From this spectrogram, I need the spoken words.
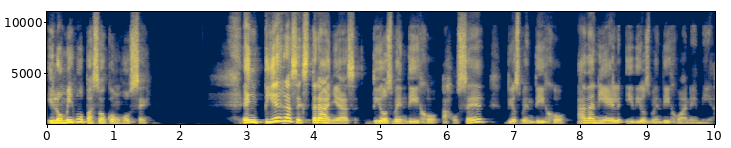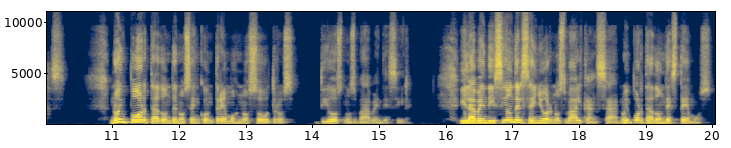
Y lo mismo pasó con José. En tierras extrañas, Dios bendijo a José, Dios bendijo a Daniel y Dios bendijo a Nehemías. No importa dónde nos encontremos nosotros, Dios nos va a bendecir. Y la bendición del Señor nos va a alcanzar, no importa dónde estemos,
